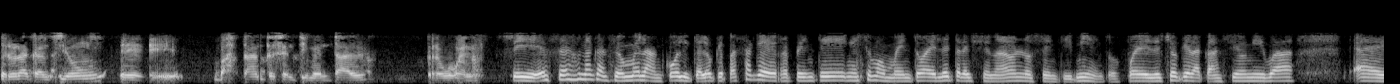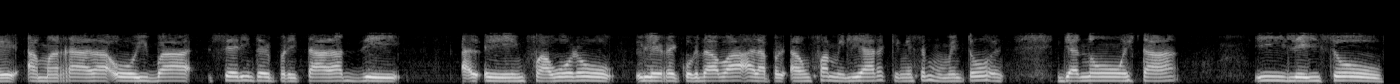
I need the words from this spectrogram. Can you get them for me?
era una canción eh, eh, bastante sentimental, pero bueno. Sí, esa es una canción melancólica. Lo que pasa que de repente en ese momento a él le traicionaron los sentimientos, pues el hecho que la canción iba eh, amarrada o iba a ser interpretada de en favor o le recordaba a, la, a un familiar que en ese momento ya no está y le hizo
